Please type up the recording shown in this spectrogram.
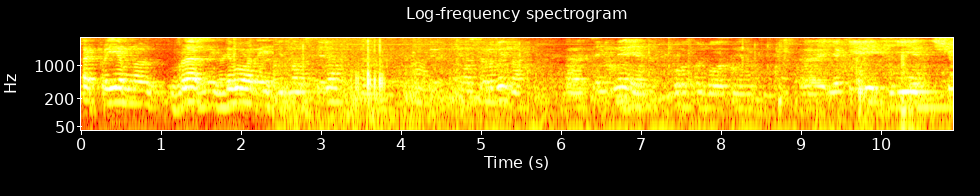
так приємно вражений, здивований. від монастиря. Е, е, це Мінея, богослужбова книга. Е, Який рік і що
